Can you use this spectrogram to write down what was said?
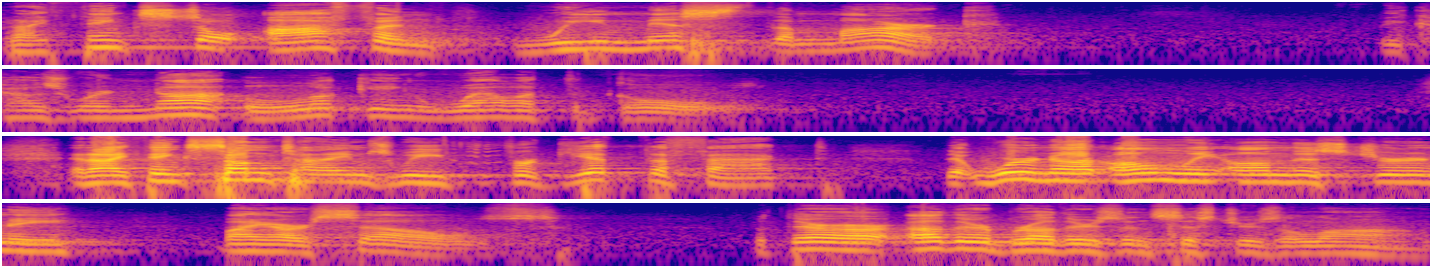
But I think so often we miss the mark because we're not looking well at the goal. And I think sometimes we forget the fact that we're not only on this journey by ourselves, but there are other brothers and sisters along.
